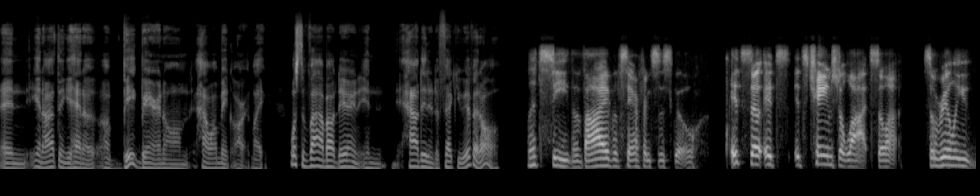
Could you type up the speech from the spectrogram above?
and you know I think it had a, a big bearing on how I make art. Like, what's the vibe out there, and, and how did it affect you, if at all? Let's see the vibe of San Francisco. It's so it's it's changed a lot. So uh, so really,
